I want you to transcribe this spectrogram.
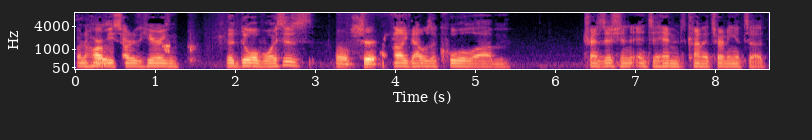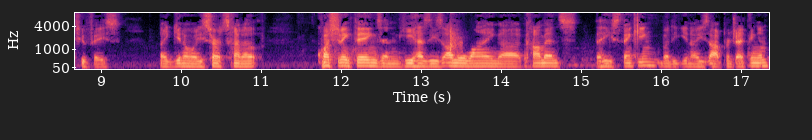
when Harvey started hearing the dual voices. Oh shit! I felt like that was a cool um, transition into him kind of turning into Two Face. Like you know when he starts kind of questioning things and he has these underlying uh, comments that he's thinking, but you know he's not projecting them.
